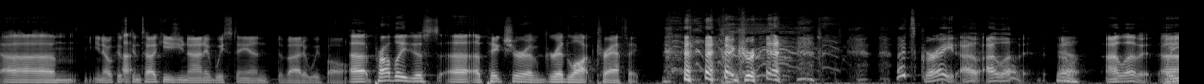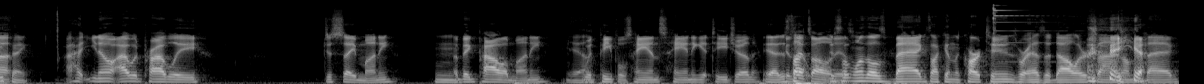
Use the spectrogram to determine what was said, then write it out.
It. Um, You know, because Kentucky's united, we stand. Divided, we fall. uh, probably just uh, a picture of gridlock traffic. That's great. I, I love it. Yeah. I love it. What do you Uh, think? I, you know, I would probably just say money, a big pile of money, Hmm. Yeah. with people's hands handing it to each other. Yeah, just like, that's all it just is. like one of those bags like in the cartoons where it has a dollar sign on the bag.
